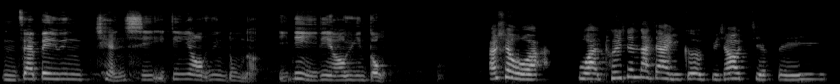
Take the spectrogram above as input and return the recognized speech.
你在备孕前期一定要运动的，一定一定要运动。而且我我还推荐大家一个比较减肥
